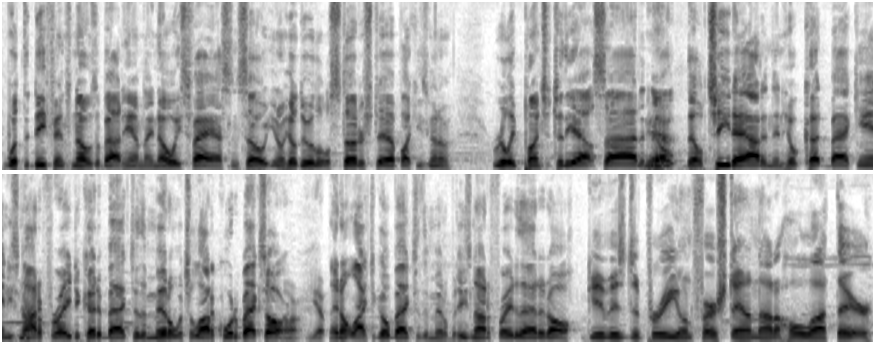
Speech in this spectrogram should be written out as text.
what the defense knows about him. They know he's fast, and so you know he'll do a little stutter step, like he's going to really punch it to the outside, and Yeah. they'll they'll cheat out, and then he'll cut back in. He's not afraid to cut it back to the middle, which a lot of quarterbacks are. They don't like to go back to the middle, but he's not afraid of that at all. Give his Dupree on first down, not a whole lot there.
